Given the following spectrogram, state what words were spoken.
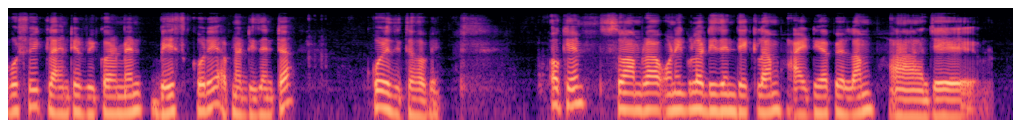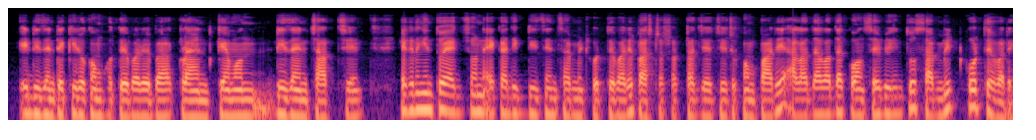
অবশ্যই ক্লায়েন্টের রিকোয়ারমেন্ট বেস করে আপনার ডিজাইনটা করে দিতে হবে। ওকে সো আমরা অনেকগুলো ডিজাইন দেখলাম আইডিয়া পেলাম যে এই ডিজাইনটা কীরকম হতে পারে বা ক্লায়েন্ট কেমন ডিজাইন চাচ্ছে। এখানে কিন্তু একজন একাধিক ডিজাইন সাবমিট করতে পারে, পাঁচটা, সাতটা যে যেরকম পারে। আলাদা আলাদা কনসেপ্টে কিন্তু সাবমিট করতে পারে।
